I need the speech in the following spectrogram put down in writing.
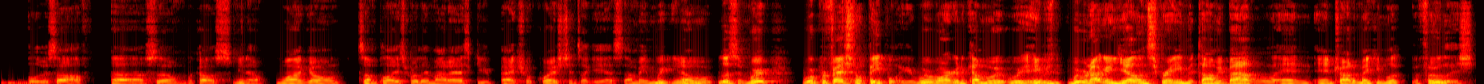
blew us off. Uh, so because you know why go someplace where they might ask you actual questions? I guess. I mean, we you know listen, we're we're professional people here. We weren't going to come. We, we, he was. We were not going to yell and scream at Tommy Battle and and try to make him look foolish.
